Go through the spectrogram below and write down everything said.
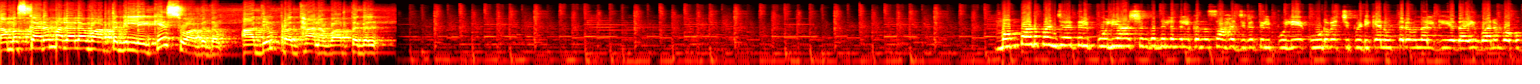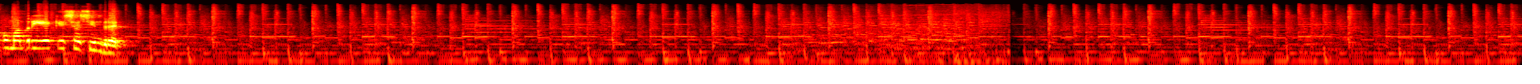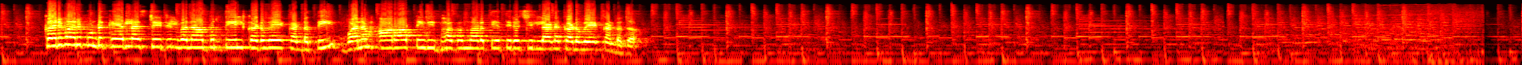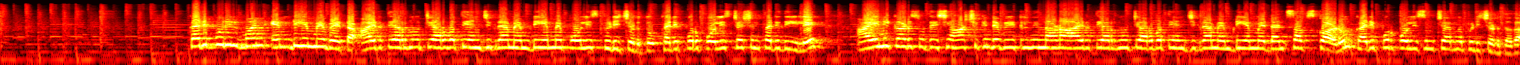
നമസ്കാരം മലയാള വാർത്തകളിലേക്ക് സ്വാഗതം. ആദ്യം പ്രധാന വാർത്തകൾ. മമ്പാട് പഞ്ചായത്തിൽ പുലി ആശങ്ക നിലനിൽക്കുന്ന സാഹചര്യത്തിൽ പുലിയെ കൂടുവെച്ച് പിടിക്കാൻ ഉത്തരവ് നൽകിയതായി വനം വകുപ്പ് മന്ത്രി എ കെ ശശീന്ദ്രൻ. കരുവാരക്കുണ്ട് കേരള സ്റ്റേറ്റിൽ വനാതിർത്തിയിൽ കടുവയെ കണ്ടെത്തി വനം ആർ ആർ ടി വിഭാഗം നടത്തിയ തിരച്ചിലാണ് കടുവയെ കണ്ടത്. കരിപ്പൂരിൽ വൻ എം ഡി എം എ വേട്ട. ആയിരത്തി അറുന്നൂറ്റി അറുപത്തി അഞ്ച് gram M D M A police പിടിച്ചെടുത്തു. കരിപ്പൂർ പോലീസ് സ്റ്റേഷൻ പരിധിയിലെ അയനിക്കാട് സ്വദേശി ആഷിഖിന്റെ വീട്ടിൽ നിന്നാണ് ആയിരത്തി അറുന്നൂറ്റി അറുപത്തി അഞ്ച് gram M D M A ഡൻസാബ് സ്ക്വാഡും കരിപ്പൂർ പോലീസും ചേർന്ന് പിടിച്ചെടുത്തത്.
